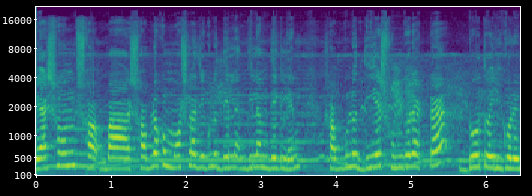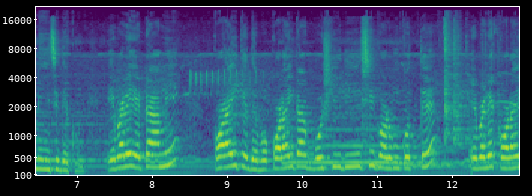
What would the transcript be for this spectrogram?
বেসন সব বা সব রকম মশলা যেগুলো দিলাম দিলাম দেখলেন, সবগুলো দিয়ে সুন্দর একটা ডো তৈরি করে নিয়েছি দেখুন। এবারে এটা আমি কড়াইতে দেব। কড়াইটা বসিয়ে দিয়েছি গরম করতে। এবারে কড়াই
